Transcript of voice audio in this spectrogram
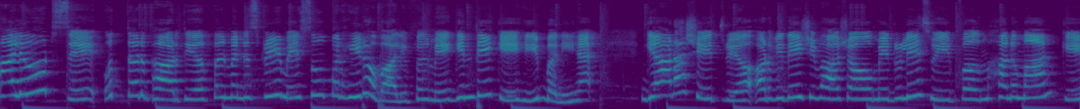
हॉलीवुड से उत्तर भारतीय फ़िल्म इंडस्ट्री में सुपर हीरो वाली फ़िल्में गिनती के ही बनी है। ग्यारह क्षेत्रीय और विदेशी भाषाओं में रिलीज़ हुई फ़िल्म हनुमान के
